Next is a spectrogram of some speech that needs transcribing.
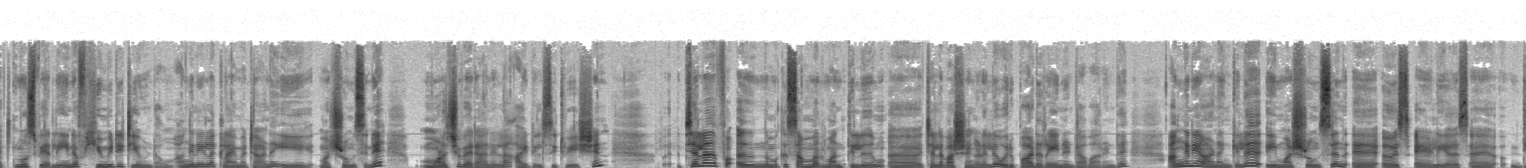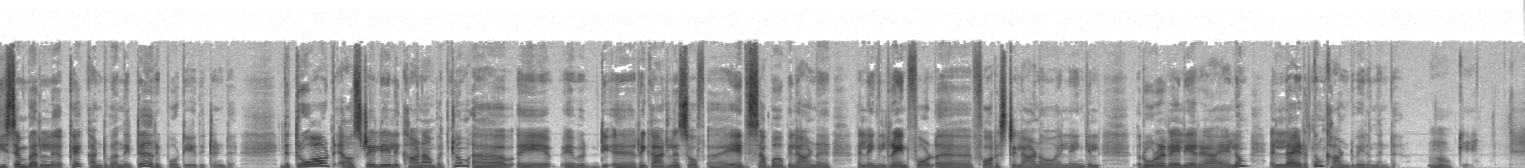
അറ്റ്മോസ്ഫിയറിൽ ഇനഫ് ഹ്യൂമിഡിറ്റി ഉണ്ടാവും. അങ്ങനെയുള്ള ക്ലൈമറ്റാണ് ഈ മഷ്റൂംസിന് മുളച്ചു വരാനുള്ള ഐഡിയൽ സിറ്റുവേഷൻ ചില നമുക്ക് സമ്മർ മന്തിലും ചില വർഷങ്ങളിൽ ഒരുപാട് റെയിൻ ഉണ്ടാവാറുണ്ട്. അങ്ങനെയാണെങ്കിൽ ഈ മഷ്റൂംസ് ഏഴ്സ് ഏർലിയേഴ്സ് ഡിസംബറിലൊക്കെ കണ്ടുവന്നിട്ട് റിപ്പോർട്ട് ചെയ്തിട്ടുണ്ട്. ഇത് ത്രൂ ഔട്ട് ഓസ്ട്രേലിയയിൽ കാണാൻ പറ്റും. റിഗാർഡ്ലെസ് ഓഫ് ഏത് സബർബിലാണ് അല്ലെങ്കിൽ റെയിൻ ഫോ ഫോറസ്റ്റിലാണോ അല്ലെങ്കിൽ റൂറൽ ഏരിയ ആയാലും എല്ലായിടത്തും കണ്ടുവരുന്നുണ്ട്. ഓക്കെ.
